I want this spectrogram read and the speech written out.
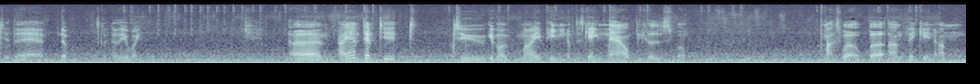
to there. Nope, it's got to go the other way. Um, I am tempted to give my, my opinion of this game now because, well, might as well. But I'm thinking I'm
